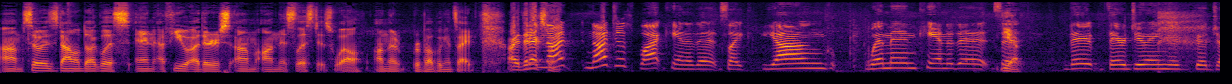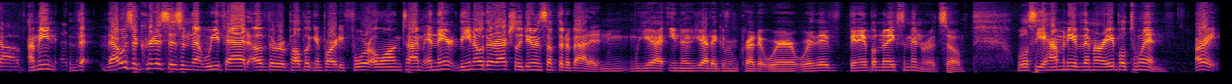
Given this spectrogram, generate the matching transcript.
Um, so is Donald Douglas and a few others um on this list as well on the Republican side. All right, the next not, one. Not just black candidates, like young women candidates. Yeah they're they're doing a good job. I mean, th- that was a criticism that we've had of the Republican Party for a long time, and they're you know they're actually doing something about it, and we got you know you got to give them credit where where they've been able to make some inroads. So we'll see how many of them are able to win. All right,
